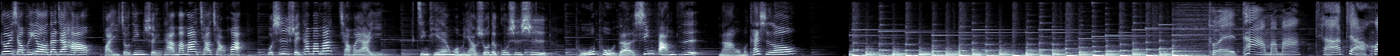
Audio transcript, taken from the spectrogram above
各位小朋友，大家好，欢迎收听水獭妈妈巧巧话，我是水獭妈妈巧慧阿姨。今天我们要说的故事是普普的新房子。那我们开始喽。水獭妈妈巧巧话，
